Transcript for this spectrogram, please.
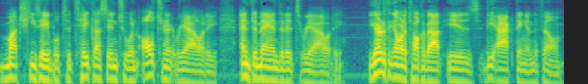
much he's able to take us into an alternate reality and demand that it's reality the other thing I want to talk about is the acting in the film.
